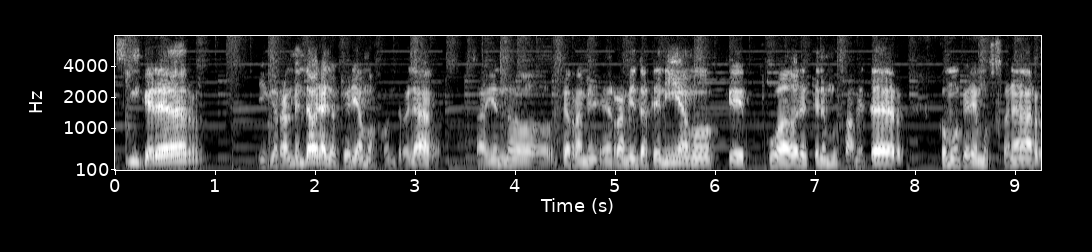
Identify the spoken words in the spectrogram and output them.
sin querer, y que realmente ahora lo queríamos controlar, sabiendo qué herramientas teníamos, qué jugadores tenemos para meter, cómo queremos sonar.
